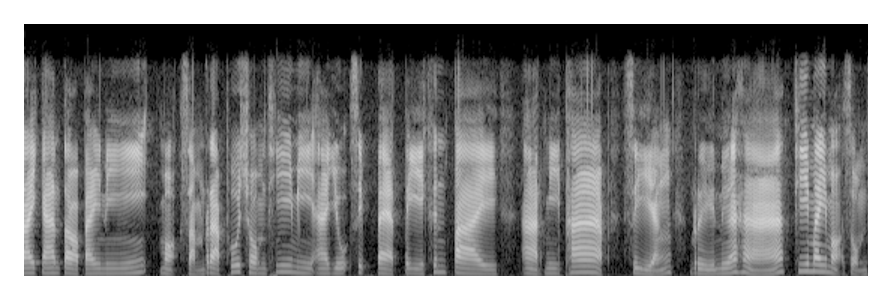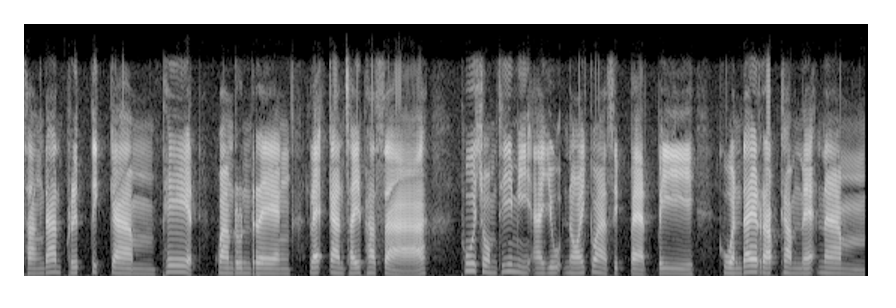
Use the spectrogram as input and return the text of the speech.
รายการต่อไปนี้เหมาะสำหรับผู้ชมที่มีอายุ 18 ปีขึ้นไป อาจมีภาพ เสียง หรือเนื้อหาที่ไม่เหมาะสมทางด้านพฤติกรรม เพศ ความรุนแรง และการใช้ภาษา ผู้ชมที่มีอายุน้อยกว่า 18 ปี ควรได้รับคำแนะนำ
